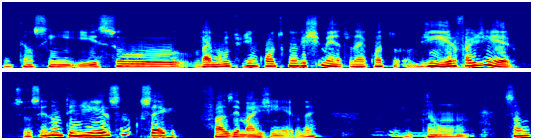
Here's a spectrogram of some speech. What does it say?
Então, sim, isso vai muito de encontro com o investimento, né? Quanto dinheiro faz dinheiro. Se você não tem dinheiro, você não consegue fazer mais dinheiro, né? Então, são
